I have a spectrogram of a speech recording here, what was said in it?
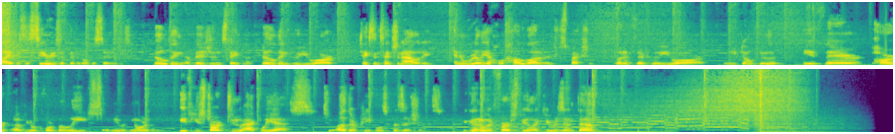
Life is a series of difficult decisions. Building a vision statement, building who you are, takes intentionality and really a whole hell of a lot of introspection. But if they're who you are and you don't do them, if they're part of your core beliefs and you ignore them, if you start to acquiesce to other people's positions, you're going to at first feel like you resent them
